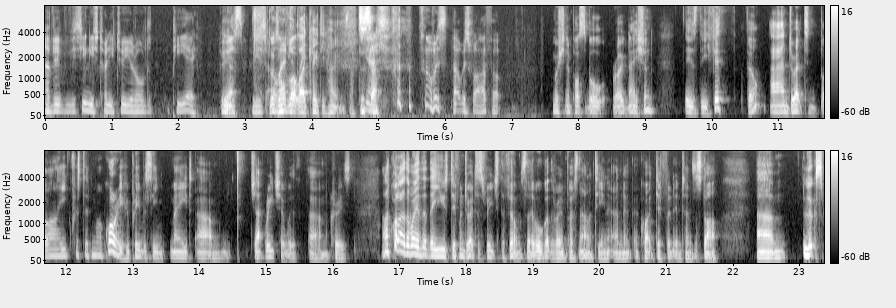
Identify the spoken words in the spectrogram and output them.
Have you, have you seen his 22 year old PA? Yes, Who's looks an awful lot like Katie Holmes. I have to say. That was that was what I thought. Mission Impossible Rogue Nation is the fifth film and directed by Christopher McQuarrie, who previously made um, Jack Reacher with um, Cruise. And I quite like the way that they use different directors for each of the films. So they've all got their own personality and, and are quite different in terms of style. Um, looks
